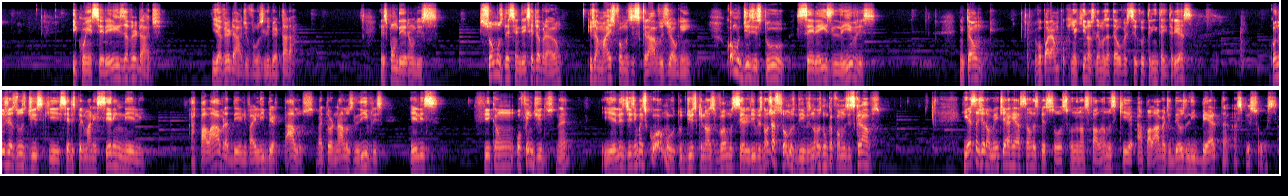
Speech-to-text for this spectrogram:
e conhecereis a verdade, e a verdade vos libertará. Responderam-lhes: Somos descendência de Abraão e jamais fomos escravos de alguém. Como dizes tu, sereis livres? Então, eu vou parar um pouquinho aqui, nós lemos até o versículo 33. Quando Jesus diz que se eles permanecerem nele, a palavra dele vai libertá-los, vai torná-los livres, eles ficam ofendidos, né? E eles dizem: Mas como tu diz que nós vamos ser livres? Nós já somos livres, nós nunca fomos escravos. E essa geralmente é a reação das pessoas quando nós falamos que a palavra de Deus liberta as pessoas.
